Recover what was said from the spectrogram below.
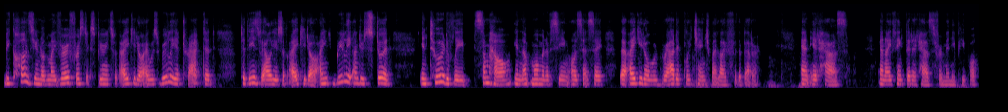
because, you know, my very first experience with Aikido, I was really attracted to these values of Aikido. I really understood intuitively, somehow, in that moment of seeing O Sensei, that Aikido would radically change my life for the better. And it has. And I think that it has for many people.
